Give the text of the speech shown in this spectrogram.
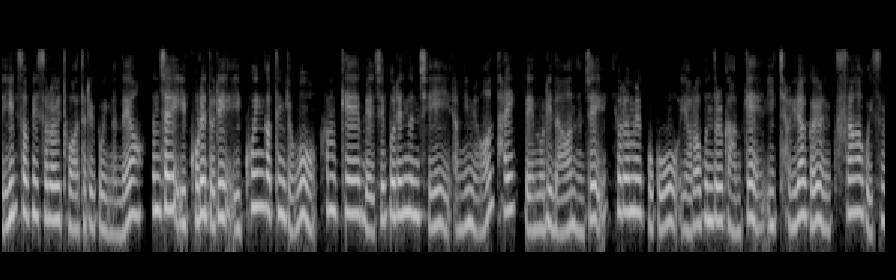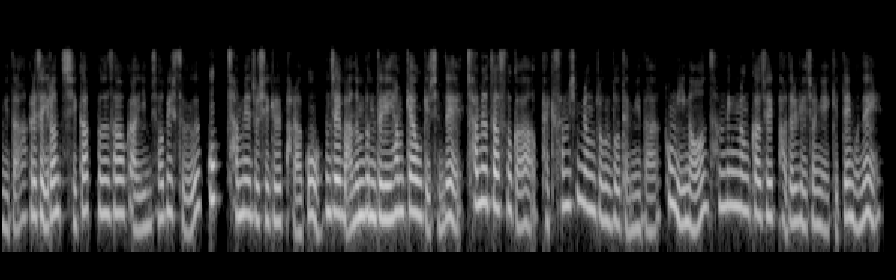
알림 서비스를 도와드리고 있는데요. 현재 이 거래들이 이 코인 같은 경우 함께 매집을 했는지 아니면 타익 매물이 나왔는지 흐름을 보고 여러분들과 함께 이 전략을 구상하고 있습니다. 그래서 이런 지갑 분석 알림 서비스 꼭 참여해 주시길 바라고 현재 많은 분들이 함께하고 계신데 참여자 수가 130명 정도 됩니다. 총 인원 300명까지 받을 예정이기 때문에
